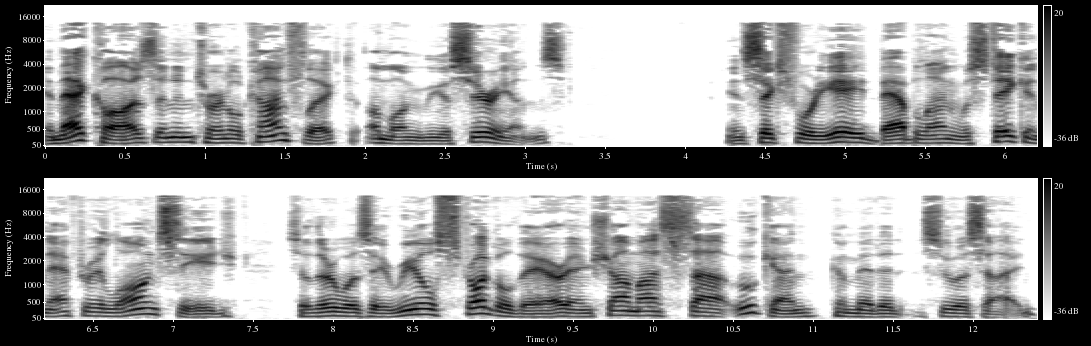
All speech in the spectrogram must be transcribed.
and that caused an internal conflict among the Assyrians. In 648, Babylon was taken after a long siege, so there was a real struggle there, and Shamash Sa'ukin committed suicide.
